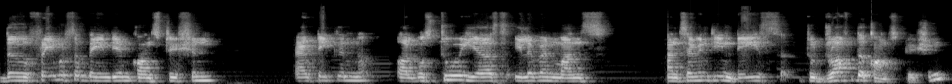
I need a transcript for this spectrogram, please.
The framers of the Indian Constitution have taken almost two years, 11 months, and 17 days to draft the Constitution.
